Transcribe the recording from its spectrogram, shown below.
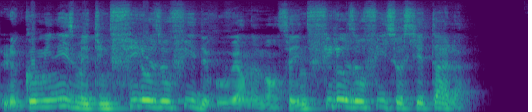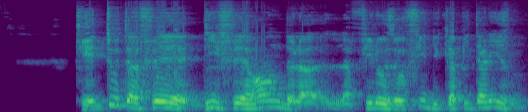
le communisme est une philosophie de gouvernement, c'est une philosophie sociétale qui est tout à fait différente de la, philosophie du capitalisme.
